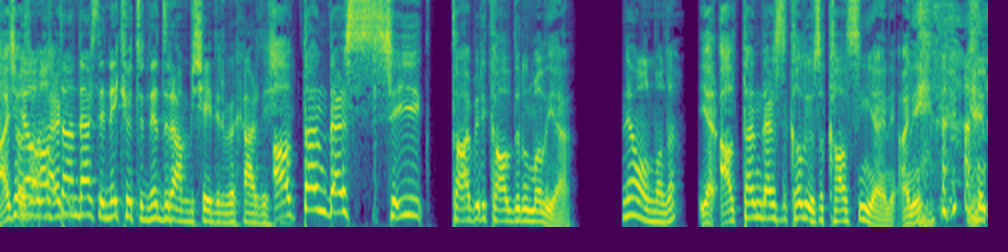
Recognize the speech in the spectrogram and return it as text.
Ayşe o ya zaman her- alttan derse ne kötü ne dram bir şeydir be kardeşim. alttan ders şeyi tabiri kaldırılmalı ya. ne olmalı? Yani alttan dersi kalıyorsa kalsın yani. Hani yani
